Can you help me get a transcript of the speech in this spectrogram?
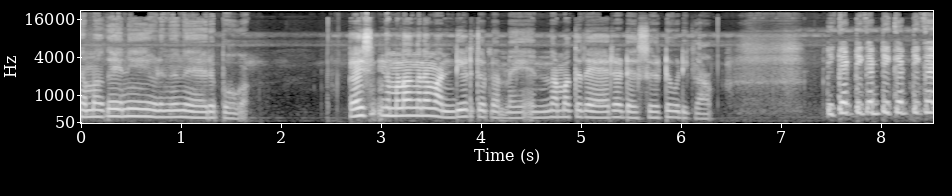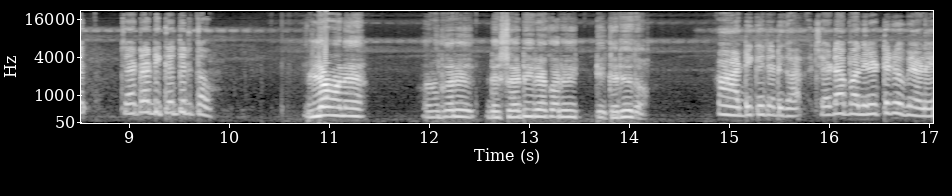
നമുക്ക് ഇനി ഇവിടുന്ന് നേരെ പോകാം. ഗൈസ് നമ്മളങ്ങനെ വണ്ടി എടുത്തിട്ടുണ്ട് ഇനി നമുക്ക് നേരെ ഡെസേർട്ട് പിടിക്കാം. ടിക്കറ്റ് ടിക്കറ്റ് ടിക്കറ്റ് ടിക്കറ്റ് ചേട്ടാ ടിക്കറ്റ് എടുത്തോ? ഇല്ല മോനെ. നമുക്കൊരു ഡെസേർട്ടിലേക്ക് ഒരു ടിക്കറ്റ് എടുത്തോ ആ ടിക്കറ്റ് എടുക്കാം. ചേട്ടാ പതിനെട്ട് രൂപയാണ്.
